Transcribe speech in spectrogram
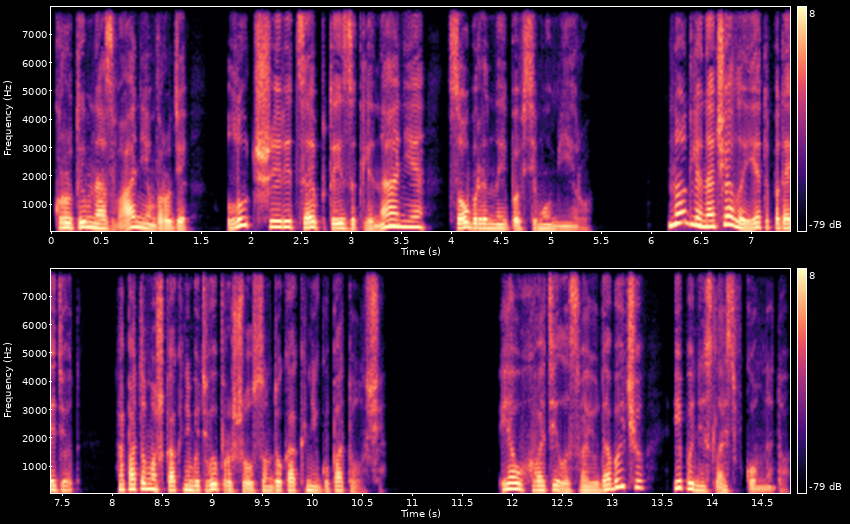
крутым названием вроде «Лучшие рецепты и заклинания, собранные по всему миру». Но для начала и это подойдет, а потом уж как-нибудь выпрошу у сундука книгу потолще. Я ухватила свою добычу и понеслась в комнату.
